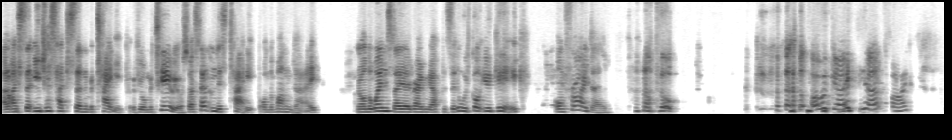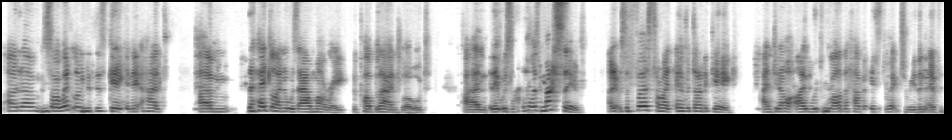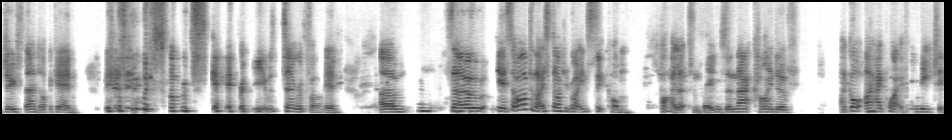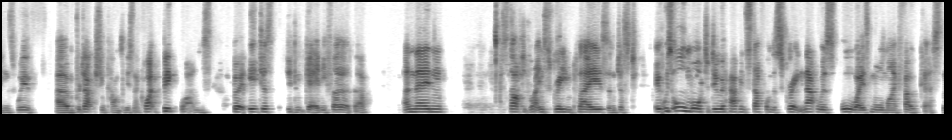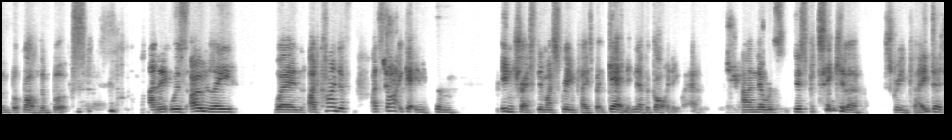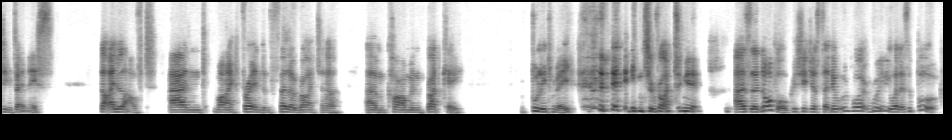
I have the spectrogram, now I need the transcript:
And I said, you just had to send them a tape of your material. So I sent them this tape on the Monday. And on the Wednesday, they rang me up and said, Oh, we've got your gig on Friday. And I thought, oh, okay, yeah, fine. And um, so I went along to this gig, and it had um, the headliner was Al Murray, the pub landlord, and it was it was massive, and it was the first time I'd ever done a gig. And you know? I would rather have a hysterectomy than ever do stand up again because it was so scary. It was terrifying. Um, so yeah, so after that, I started writing sitcom pilots and things, and that kind of I got I had quite a few meetings with um, production companies and quite big ones, but it just didn't get any further. And then started writing screenplays and just it was all more to do with having stuff on the screen. That was always more my focus than book rather than books. and it was only when I'd kind of I'd started getting some interest in my screenplays, but again, it never got anywhere. And there was this particular screenplay, Dead in Venice, that I loved. And my friend and fellow writer, um, Carmen Radtke, bullied me into writing it as a novel because she just said it would work really well as a book.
